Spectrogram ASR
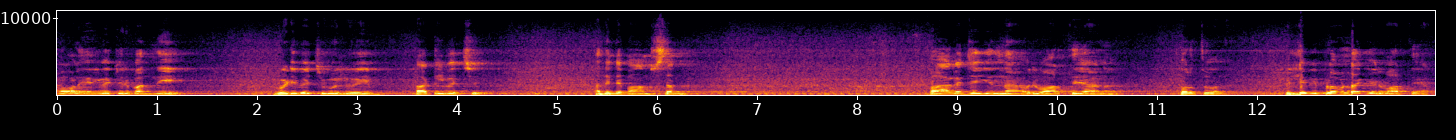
കോളനിയിൽ വെച്ചൊരു പന്നിയെ വെടിവെച്ച് കൊല്ലുകയും കാട്ടിൽ വെച്ച് അതിന്റെ മാംസം പാകം ചെയ്യുന്ന ഒരു വാർത്തയാണ് പുറത്തു വന്നത്. വലിയ വിപ്ലവം ഉണ്ടാക്കിയ ഒരു വാർത്തയാണ്.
